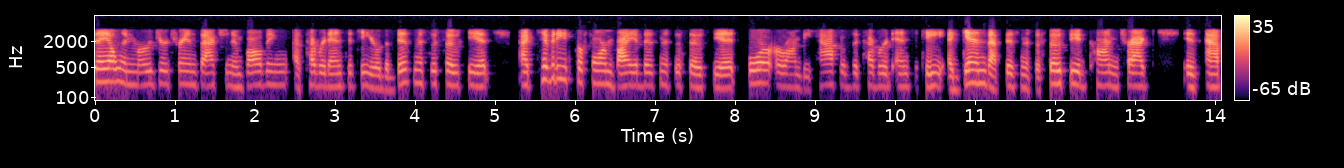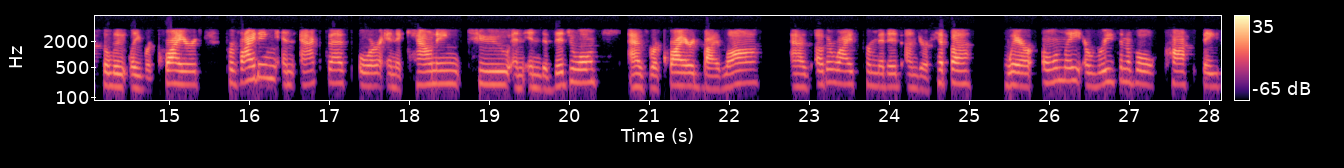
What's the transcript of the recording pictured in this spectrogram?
sale and merger transaction involving a covered entity or the business associate, activities performed by a business associate for or on behalf of the covered entity. Again, that business associate contract is absolutely required. Providing an access or an accounting to an individual as required by law, as otherwise permitted under HIPAA, where only a reasonable cost based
